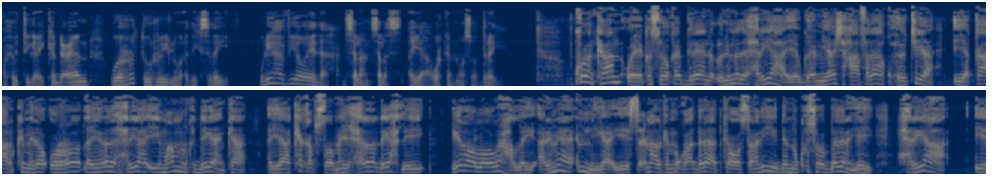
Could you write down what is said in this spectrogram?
qaxootiga ay ka dhaceen weeraro toorrey loo adeegsaday. Wariyaha v o eda cabdisalaan salas ayaa warkan noo soo diray kulankan oo ay ka soo qayb galeen culimmada xeryaha ee hogaamiyaasha xaafadaha qaxootiga iyo qaar ka mid a ururada dhallinyarada xeryaha iyo maamulka deegaanka ayaa ka qabsoomay xerada dhagaxley iyadoo looga hadlay arrimaha amniga iyo isticmaalka muqaadaraadka oo sannadihii dambe ku soo badanayay xeryaha iyo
